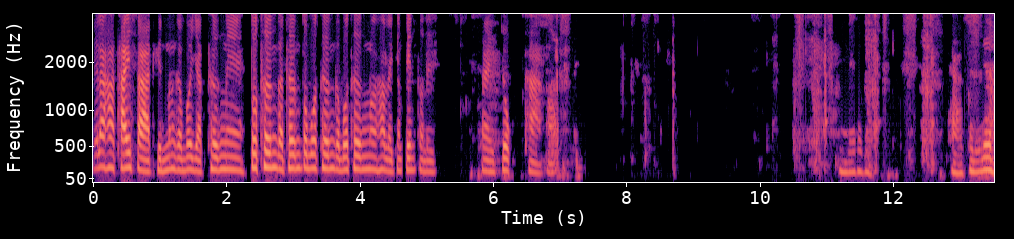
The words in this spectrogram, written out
เวลาเฮาไทยศาสาดขึ้นมันก็บ่อยากเทิงแน่ตัวเทิงก็เทิงตัวบ่เทิงก็บ่เทิงเนาะเฮาเลยจำเป็นต้องเลยใส่จกถากออกนี่ได้ทุกคนถากไปเรื่อย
